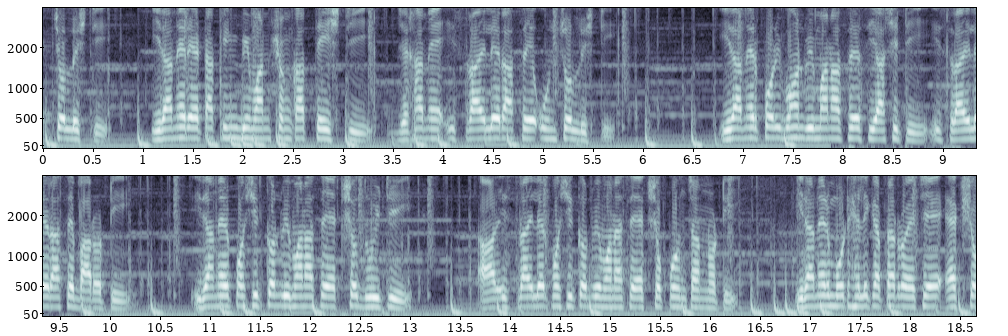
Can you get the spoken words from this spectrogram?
একচল্লিশটি। ইরানের অ্যাটাকিং বিমান সংখ্যা তেইশটি, যেখানে ইসরায়েলের আছে উনচল্লিশটি। ইরানের পরিবহন বিমান আছে ছিয়াশিটি, ইসরায়েলের আছে বারোটি। ইরানের প্রশিক্ষণ বিমান আছে একশো দুইটি আর ইসরায়েলের প্রশিক্ষণ বিমান আছে একশো পঞ্চান্নটি। ইরানের মোট হেলিকপ্টার রয়েছে একশো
